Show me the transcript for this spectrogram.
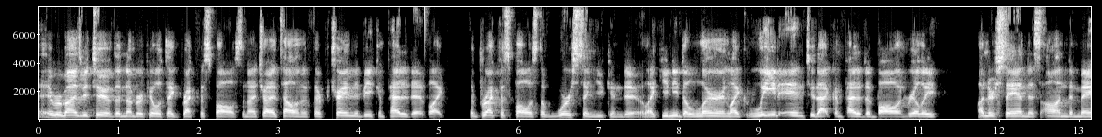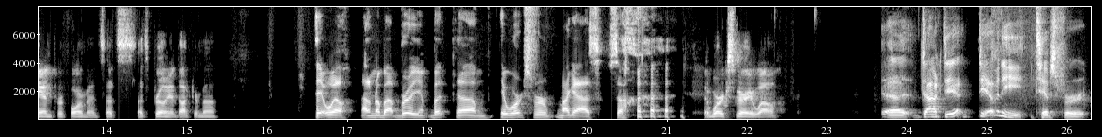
It reminds me too of the number of people who take breakfast balls, and I try to tell them if they're training to be competitive, like the breakfast ball is the worst thing you can do. Like you need to learn, like lean into that competitive ball and really understand this on-demand performance. That's that's brilliant, Dr. Mo. Yeah, well, I don't know about brilliant, but um, it works for my guys. So it works very well. Uh, Doc, do you, do you have any tips for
